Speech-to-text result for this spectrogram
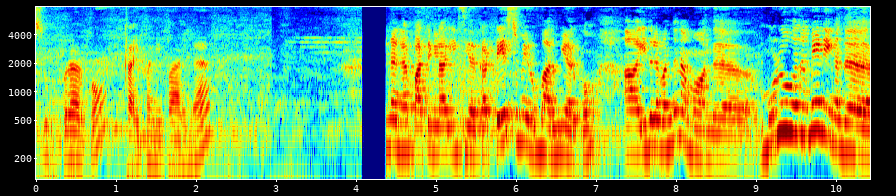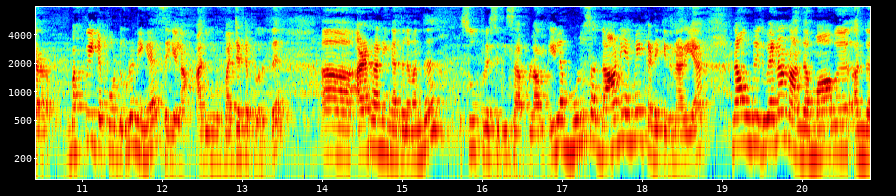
சூப்பராக இருக்கும். ட்ரை பண்ணி பாருங்கள் என்னங்க பார்த்தீங்களா ஈஸியாக இருக்கா? டேஸ்ட்டுமே ரொம்ப அருமையாக இருக்கும். இதில் வந்து நம்ம அந்த முழுவதுமே நீங்கள் அந்த பக்வீட்டை போட்டு கூட நீங்கள் செய்யலாம். அது உங்கள் பட்ஜெட்டை பொறுத்து. அழகாக நீங்கள் அதில் வந்து சூப் ரெசிபி சாப்பிட்லாம். இல்லை முழுசாக தானியமே கிடைக்கிது நிறையா. நான் உங்களுக்கு வேணால் நான் அந்த மாவு அந்த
